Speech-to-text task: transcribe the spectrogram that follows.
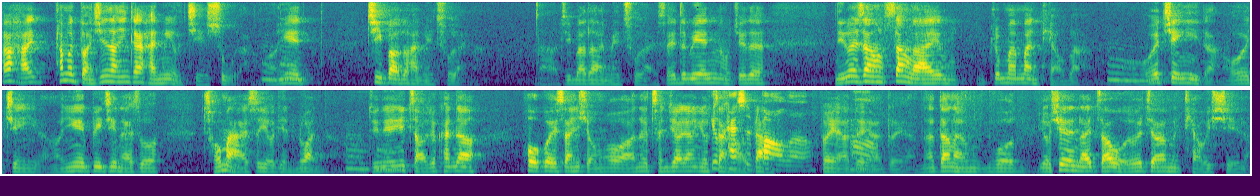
它还，他们短线上应该还没有结束了啊，因为季报都还没出来嘛，啊，季报都还没出来，所以这边我觉得理论上上来就慢慢调吧，嗯，我会建议的，我会建议的啊，因为毕竟来说。筹码还是有点乱的。嗯，今天一早就看到货柜三雄哇，那成交量又涨好大。爆了。对呀，对呀，对呀。那当然，我有些人来找我，我会叫他们调一些了，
